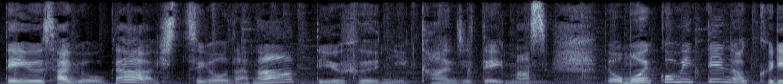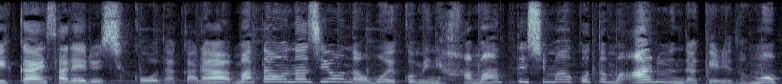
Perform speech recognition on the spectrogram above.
っていう作業が必要だなっていうふうに感じています。で思い込みっていうのは繰り返される思考だからまた同じような思い込みにはまってしまうこともあるんだけれども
